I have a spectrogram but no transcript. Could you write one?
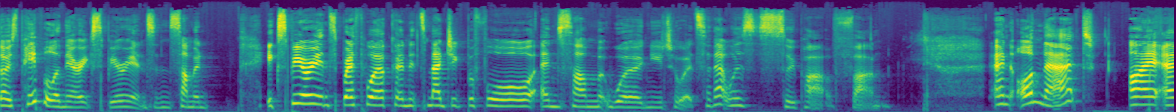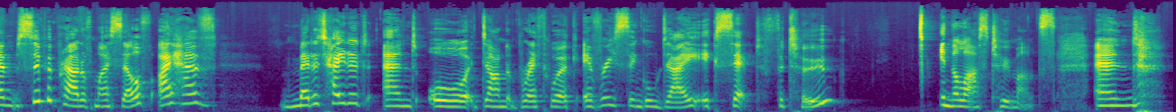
those people and their experience and some had experienced breathwork and its magic before, and some were new to it. So that was super fun. And on that, I am super proud of myself. I have meditated and or done breathwork every single day except for two in the last 2 months. And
